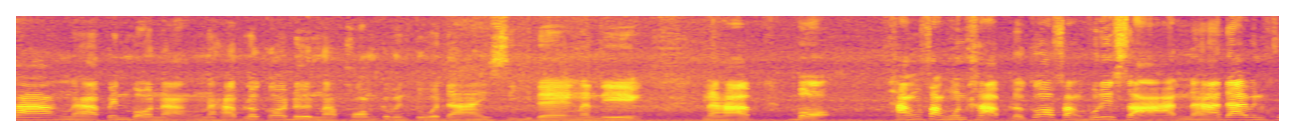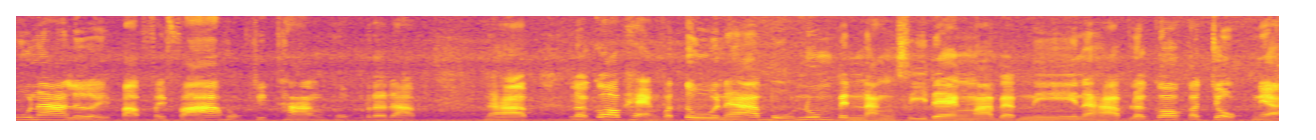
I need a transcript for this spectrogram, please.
ข้างนะฮะเป็นเบาะหนังนะครับ แล้วก็เดินมาพร้อมกับเป็นตัวได้สีแดงนั่นเองนะครับ เบาะทั้งฝั่งคนขับแล้วก็ฝั่งผู้โดยสารนะฮะได้เป็นคู่หน้าเลย ปรับไฟฟ้า 6 ทิศทาง 6 ระดับนะครับ แล้วก็แผงประตูนะฮะบุนุ่มเป็นหนังสีแดงมาแบบนี้นะครับ แล้วก็กระจกเนี่ย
